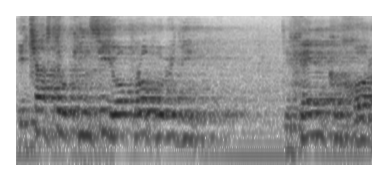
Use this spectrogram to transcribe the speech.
І часто в кінці його проповіді тихенько хор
